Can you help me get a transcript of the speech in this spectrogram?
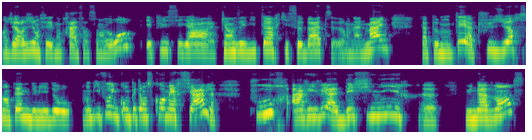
en Géorgie, on fait des contrats à 500 euros. Et puis, s'il y a 15 éditeurs qui se battent en Allemagne, ça peut monter à plusieurs centaines de milliers d'euros. Donc, il faut une compétence commerciale pour arriver à définir euh, une avance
